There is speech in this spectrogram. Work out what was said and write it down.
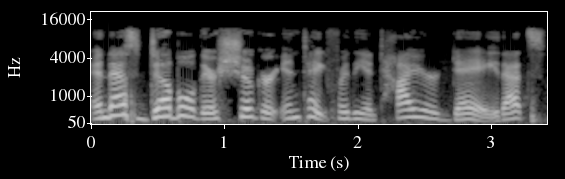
And that's double their sugar intake for the entire day. That's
